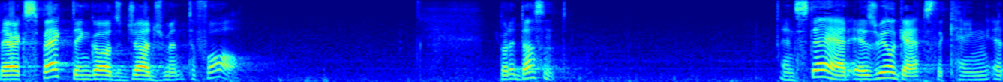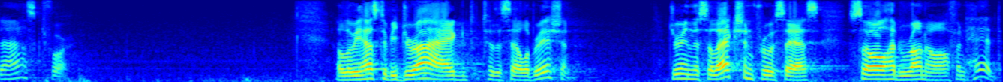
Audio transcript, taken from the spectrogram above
They're expecting God's judgment to fall. But it doesn't. Instead, Israel gets the king it asked for although he has to be dragged to the celebration. During the selection process, Saul had run off and hid.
